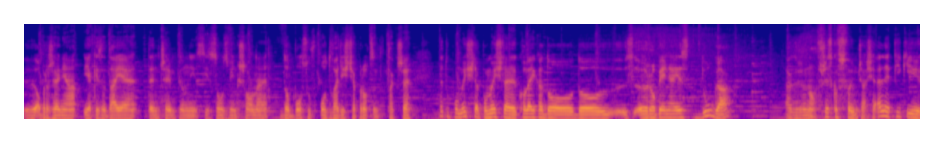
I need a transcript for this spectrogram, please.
y, obrażenia, jakie zadaje ten czempion jest, są zwiększone do bossów o 20%, także ja tu pomyślę, pomyślę, kolejka do, do robienia jest długa, Także no, wszystko w swoim czasie. Ale piki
